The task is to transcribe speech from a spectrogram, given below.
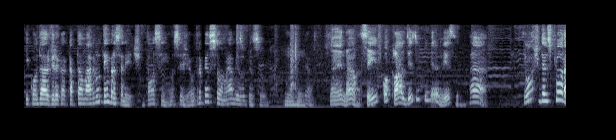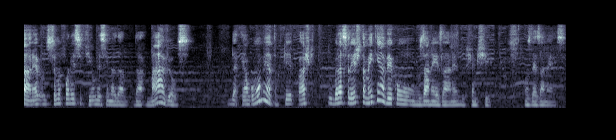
E quando ela vira Capitã Marvel, não tem bracelete. Então, assim, ou seja, é outra pessoa, não é a mesma pessoa. Uhum. É, não, isso aí ficou claro desde a primeira vez. É. Eu acho que deve explorar, né? Se não for nesse filme, assim, da, da Marvels, em algum momento, porque acho que o bracelete também tem a ver com os anéis lá, né? Do Shang-Chi. Com os Dez Anéis.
